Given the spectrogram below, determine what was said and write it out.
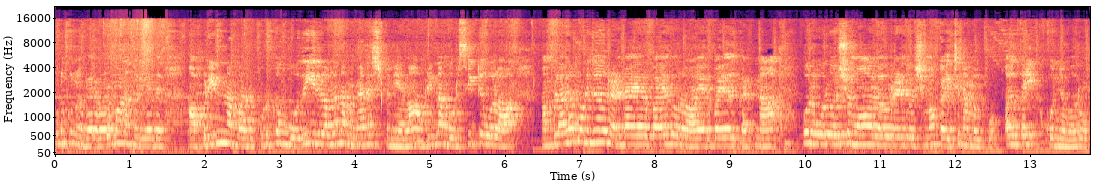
கொடுக்கணும். வேறு வருமானம் கிடையாது. அப்படின்னு நம்ம அதை கொடுக்கும்போது இதில் வந்து நம்ம மேனேஜ் பண்ணிடலாம் அப்படின்னு நம்ம ஒரு சீட்டு ஒரு நம்மளால முடிஞ்சது ஒரு ரெண்டாயிரம் ரூபாயாவது ஒரு ஆயிரம் ரூபாயாவது கட்டினா ஒரு ஒரு வருஷமோ இல்லை ஒரு ரெண்டு வருஷமோ கழிச்சு நம்மளுக்கு அது கைக்கு கொஞ்சம் வரும்.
